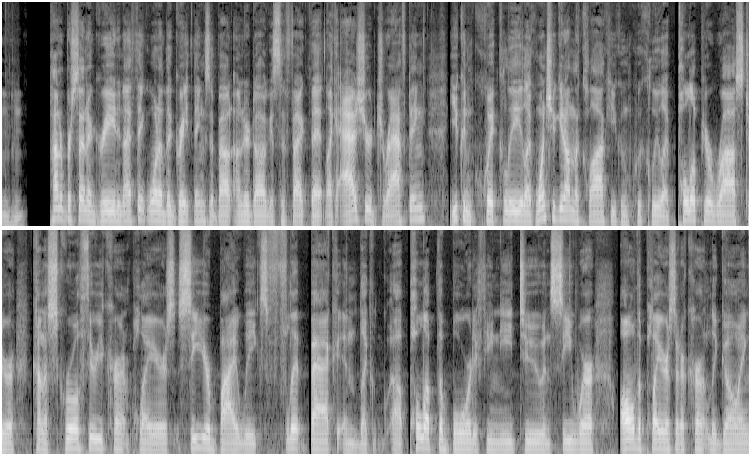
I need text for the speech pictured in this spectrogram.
Mm-hmm. 100% agreed and i think one of the great things about underdog is the fact that like as you're drafting you can quickly like once you get on the clock you can quickly like pull up your roster kind of scroll through your current players see your bye weeks flip back and like uh, pull up the board if you need to and see where all the players that are currently going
